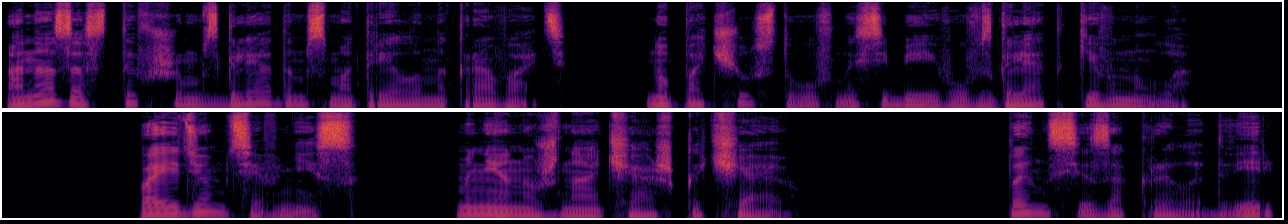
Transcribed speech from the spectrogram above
Она застывшим взглядом смотрела на кровать, но, почувствовав на себе его взгляд, кивнула. «Пойдемте вниз. Мне нужна чашка чаю». Пенси закрыла дверь,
